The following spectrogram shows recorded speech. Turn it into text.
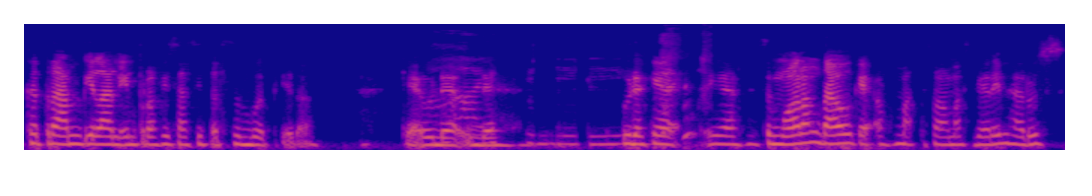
keterampilan improvisasi tersebut gitu. Kayak udah Ah, udah I see. udah kayak ya semua orang tahu kayak oh, sama Mas Garin harus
